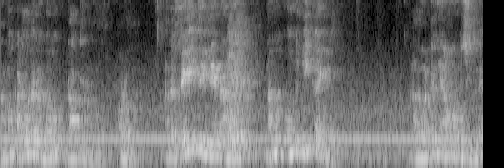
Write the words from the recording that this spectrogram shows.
நம்ம கடவுளை நம்புறோம் டாக்டர் நம்புறோம். அவ்வளோ அந்த ஃபெய்த் இல்லைன்னாலே நமக்கு வந்து வீக் ஆகிடும் அதை மட்டும் ஞாபகம் வச்சுக்கோங்க.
